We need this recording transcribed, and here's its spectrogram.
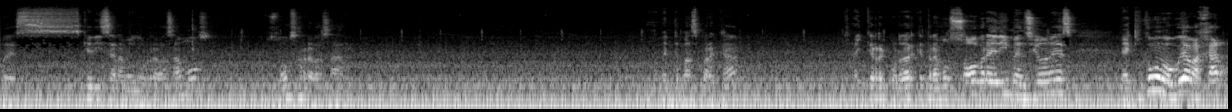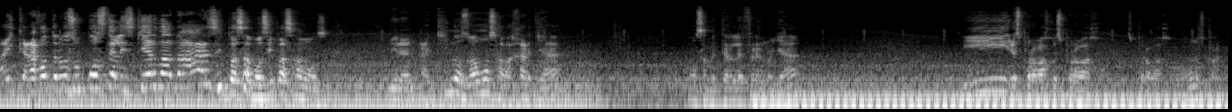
Pues, ¿qué dicen amigos? ¿Rebasamos? Pues vamos a rebasar. Vente más para acá. Hay que recordar que traemos sobredimensiones. Y aquí como me voy a bajar. ¡Ay carajo! Tenemos un poste a la izquierda. ¡Ah! Sí pasamos, sí pasamos. Miren, aquí nos vamos a bajar ya. Vamos a meterle freno ya. Y es por abajo, es por abajo. Es por abajo. Vámonos para acá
